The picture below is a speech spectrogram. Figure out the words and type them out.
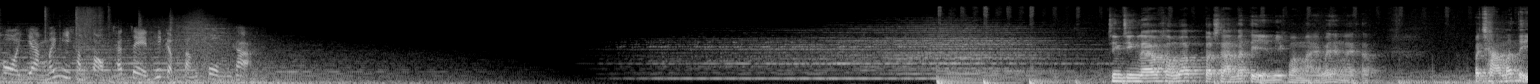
ชยังไม่มีคำตอบชัดเจนให้กับสังคมค่ะ จริง ๆ แล้วคำว่าประชามติมีความหมายว่าอย่างไรครับ ประชามติ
